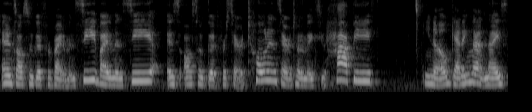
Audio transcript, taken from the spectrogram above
and it's also good for vitamin C. Vitamin C is also good for serotonin. Serotonin makes you happy. You know, getting that nice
